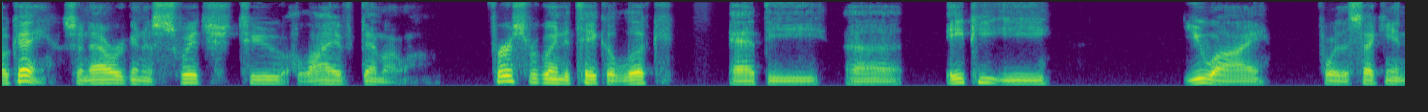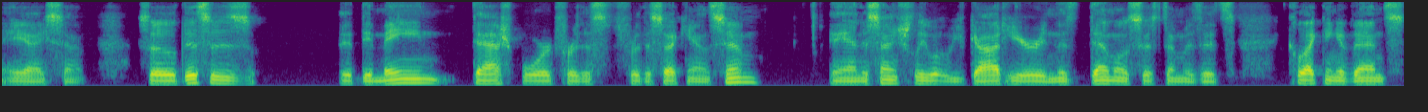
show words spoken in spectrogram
Okay, so now we're going to switch to a live demo. First, we're going to take a look at the uh, APE UI for the Seceon aiSIEM. So this is the, the main dashboard for this for the Seceon SIEM. And essentially what we've got here in this demo system is it's collecting events,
